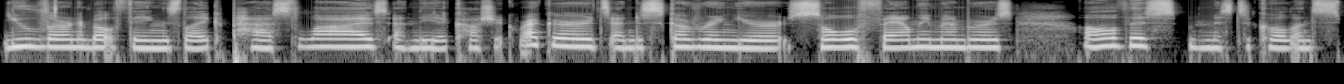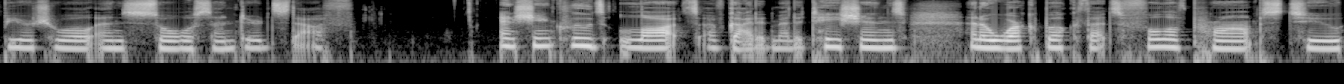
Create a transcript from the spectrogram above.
You learn about things like past lives and the Akashic records and discovering your soul family members, all this mystical and spiritual and soul centered stuff and she includes lots of guided meditations and a workbook that's full of prompts to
